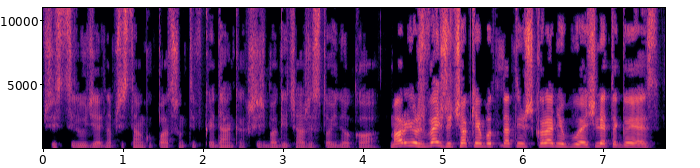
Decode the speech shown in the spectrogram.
Wszyscy ludzie na przystanku patrzą, ty w kajdankach, sześć bagieciarzy stoi dookoła. Mariusz, weź rzuć okiem, bo ty na tym szkoleniu byłeś, ile tego jest?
